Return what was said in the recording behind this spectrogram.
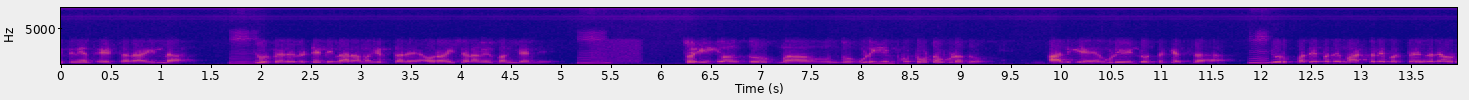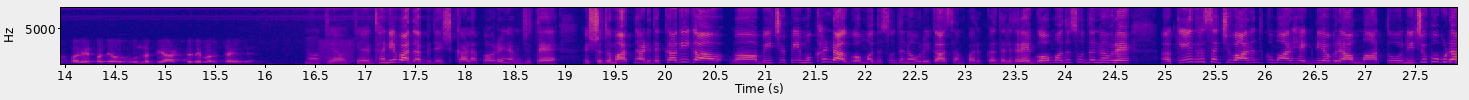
ಇದೀನಿ ಅಂತ ಹೇಳ್ತಾರಾ? ಇಲ್ಲ. ಇವ್ರು ಬೇರೆ ಡೆಲ್ಲಿಲಿ ಆರಾಮಾಗಿರ್ತಾರೆ. ಅವ್ರ ಐಷಾರಾಮಿ ಬಂಗ್ಲೆಯಲ್ಲಿ ಸೊ ಹೀಗೆ ಒಂದು ಒಂದು ಹುಳಿ ಹಿಂಡ್ಬಿಟ್ಟು ಹೊಟ್ಟೋಗ್ಬಿಡೋದು ಹಾಲಿಗೆ ಹುಳಿ ಹಿಂಡುವಂತ ಕೆಲಸ. ಇವ್ರು ಪದೇ ಪದೇ ಮಾಡ್ತಾರೆ ಬರ್ತಾ ಇದಾರೆ ಅವ್ರು ಪದೇ ಪದೇ ಅವ್ರ ಉನ್ನತಿ ಆಗ್ತಾನೆ ಬರ್ತಾ ಇದೆ. ಓಕೆ ಓಕೆ ಧನ್ಯವಾದ ಬಿದೇಶ್ ಕಾಳಪ್ಪ ಅವರೇ. ನಮ್ಮ ಜೊತೆ ಇಷ್ಟೊತ್ತು ಮಾತನಾಡಿದಕ್ಕಾಗಿ ಈಗ ಬಿಜೆಪಿ ಮುಖಂಡ ಗೋ ಮಧುಸೂದನ್ ಅವರೀಗ ಸಂಪರ್ಕದಲ್ಲಿದ್ದಾರೆ. ಗೋ ಮಧುಸೂದನ್ ಅವರೇ ಕೇಂದ್ರ ಸಚಿವ ಅನಂತ್ ಕುಮಾರ್ ಹೆಗ್ಡೆ ಅವರ ಮಾತು ನಿಜಕ್ಕೂ ಕೂಡ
